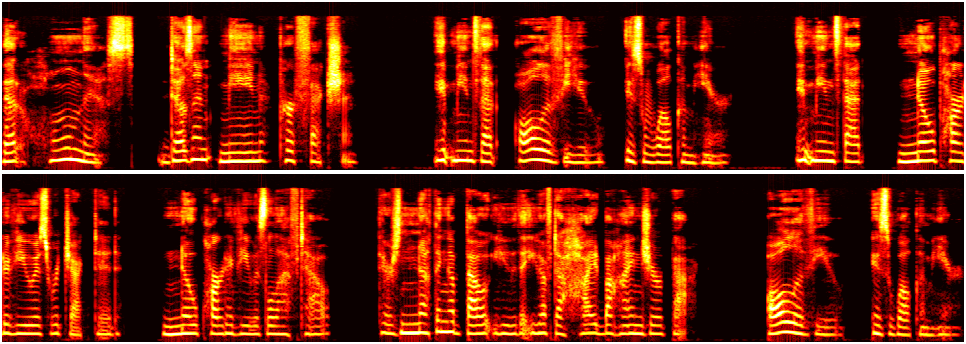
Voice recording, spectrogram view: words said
that wholeness doesn't mean perfection. It means that all of you is welcome here. It means that no part of you is rejected, no part of you is left out. There's nothing about you that you have to hide behind your back. All of you is welcome here.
